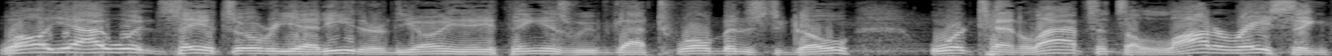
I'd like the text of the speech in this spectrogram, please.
Well, yeah, I wouldn't say it's over yet either. The only thing is we've got 12 minutes to go or 10 laps. It's a lot of racing.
